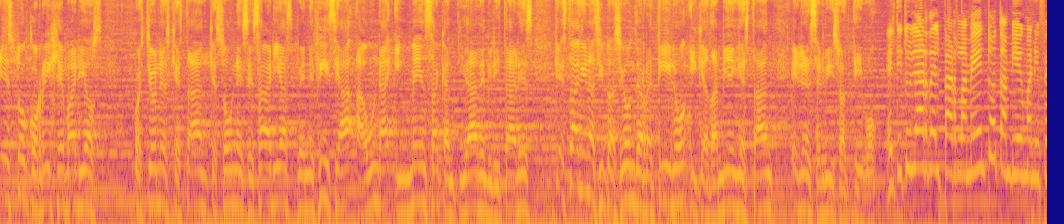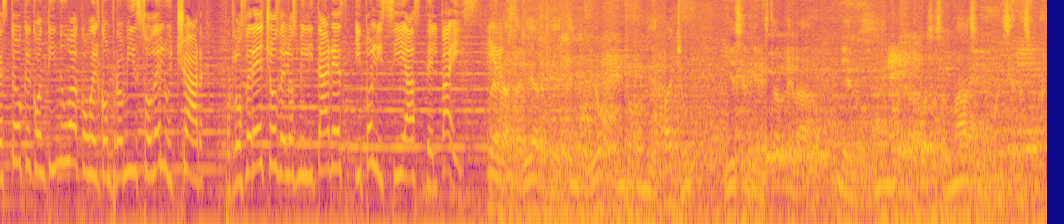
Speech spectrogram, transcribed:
Esto corrige varias cuestiones que están que son necesarias, beneficia a una inmensa cantidad de militares que están en la situación de retiro y que también están en el servicio activo. El titular del Parlamento también manifestó que continúa con el compromiso de luchar por los derechos de los militares y policías del país. Una de las tareas que tengo yo junto con mi despacho y es el bienestar de, la, de los miembros de las Fuerzas Armadas y de la Policía Nacional.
